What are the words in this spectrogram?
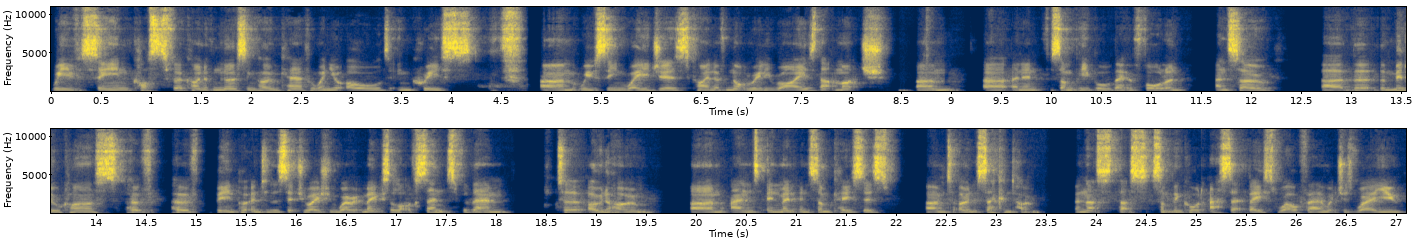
We've seen costs for kind of nursing home care for when you're old increase. Um, we've seen wages kind of not really rise that much. Um, uh, and then for some people, they have fallen. And so uh, the, the middle class have, have been put into the situation where it makes a lot of sense for them to own a home um, and in, in some cases um, to own a second home. And that's, that's something called asset based welfare, which is where you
